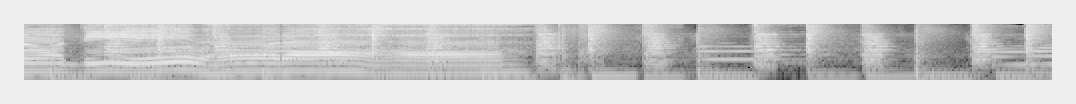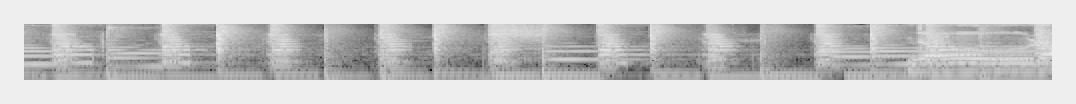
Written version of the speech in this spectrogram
নদীয়ে ধরা দৌড়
